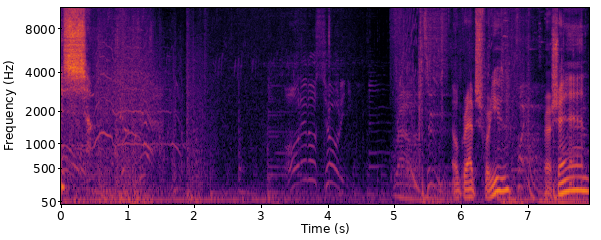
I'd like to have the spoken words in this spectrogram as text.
Nice. No grabs for you. Rush in.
